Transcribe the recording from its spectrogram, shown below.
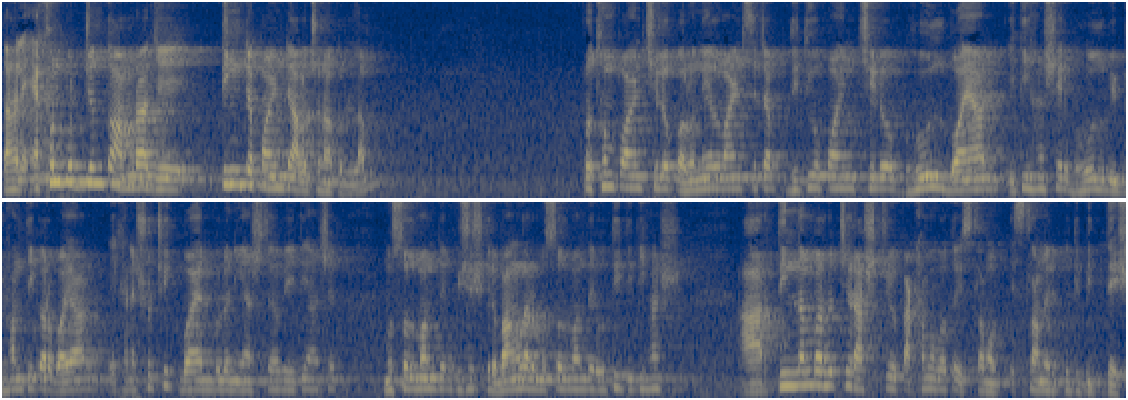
তাহলে এখন পর্যন্ত আমরা যে তিনটা পয়েন্টে আলোচনা করলাম, প্রথম পয়েন্ট ছিল কলোনিয়াল মাইন্ড সেট দ্বিতীয় পয়েন্ট ছিল ভুল বয়ান, ইতিহাসের ভুল বিভ্রান্তিকর বয়ান। এখানে সঠিক বয়ানগুলো নিয়ে আসতে হবে ইতিহাসের। মুসলমানদের, বিশেষ করে বাংলার মুসলমানদের অতীত ইতিহাস। আর তিন নম্বর হচ্ছে রাষ্ট্রীয় কাঠামোগত ইসলাম, ইসলামের প্রতি বিদ্বেষ।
